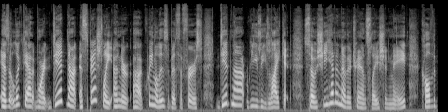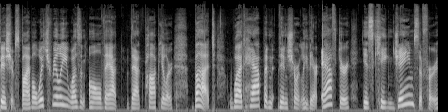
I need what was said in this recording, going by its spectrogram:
as it looked at it more, did not, especially under uh, Queen Elizabeth I, did not really like it. So she had another translation made called the Bishop's Bible, which really wasn't all that that popular. But what happened then shortly thereafter is King James I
